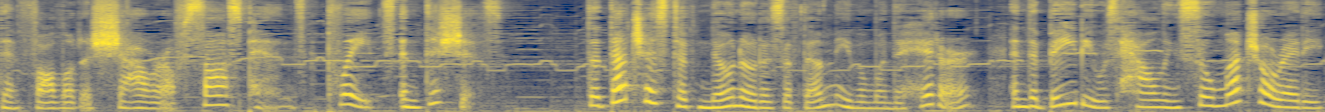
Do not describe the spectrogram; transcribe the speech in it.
then followed a shower of saucepans, plates, and dishes. The Duchess took no notice of them even when they hit her, and the baby was howling so much already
